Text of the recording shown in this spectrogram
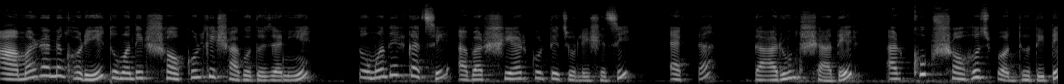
আমার রান্নাঘরে তোমাদের সকলকে স্বাগত জানিয়ে তোমাদের কাছে আবার শেয়ার করতে চলে এসেছি একটা দারুণ স্বাদের আর খুব সহজ পদ্ধতিতে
